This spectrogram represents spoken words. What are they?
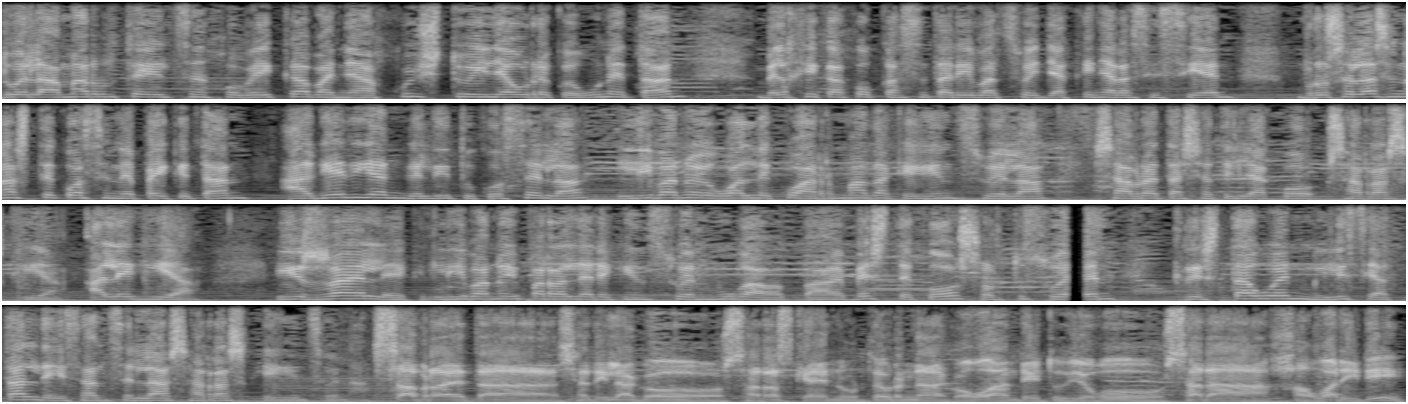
Duela hamar urte hiltzen jobeika, baina justu hil aurreko egunetan, Belgikako kazetari batzuei jakinarazi zien, Bruselasen astekoa zen epaiketan, agerian geldituko zela, Libano hegoaldeko armadak egin zuela Sabra eta Xatilako sarraskia. Alegia, Israelek Libano iparraldearekin zuen muga ba besteko sortu zuen kristauen milizia talde izan zela sarraski egin zuena. Sabra eta Xatilako sarraskeen urte hurrena gogoan deitu diogu Sara Jaguariri,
